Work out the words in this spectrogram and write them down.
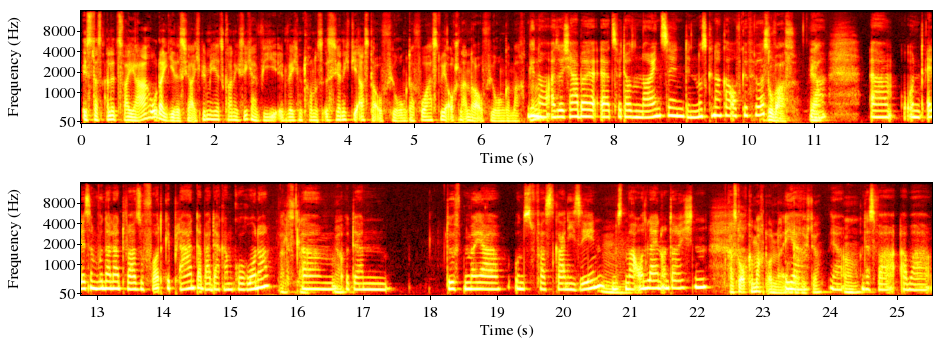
Ist das alle zwei Jahre oder jedes Jahr? Ich bin mir jetzt gar nicht sicher, wie, in welchem Turnus. Es ist ja nicht die erste Aufführung. Davor hast du ja auch schon andere Aufführungen gemacht. Ne? Genau, also ich habe äh, 2019 den Nussknacker aufgeführt. So war's, ja. ja. Ähm, und Alice im Wunderland war sofort geplant, aber da kam Corona. Alles klar. Ähm, ja. Dann dürften wir ja uns fast gar nicht sehen, mhm. müssten wir online unterrichten. Hast du auch gemacht, Online-Unterricht, ja? Ja, ja. Ah. das war aber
